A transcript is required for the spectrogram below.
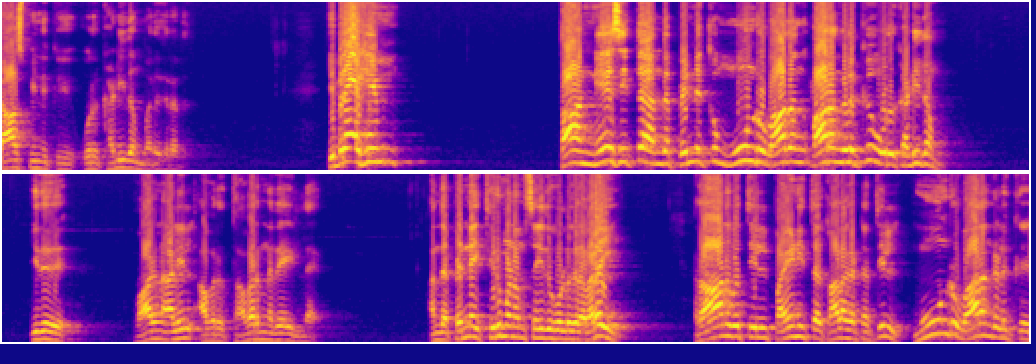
யாஸ்மினுக்கு ஒரு கடிதம் வருகிறது. இப்ராஹிம் தான் நேசித்த அந்த பெண்ணுக்கு மூன்று வாதங் வாரங்களுக்கு ஒரு கடிதம். இது வாழ்நாளில் அவர் தவறுனதே இல்லை. அந்த பெண்ணை திருமணம் செய்து கொள்ளுகிற வரை இராணுவத்தில் பயணித்த காலகட்டத்தில் மூன்று வாரங்களுக்கு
